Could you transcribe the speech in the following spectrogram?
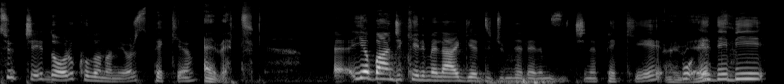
Türkçeyi doğru kullanamıyoruz peki. Evet. E, yabancı kelimeler girdi cümlelerimizin içine peki. Bu Evet. edebi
